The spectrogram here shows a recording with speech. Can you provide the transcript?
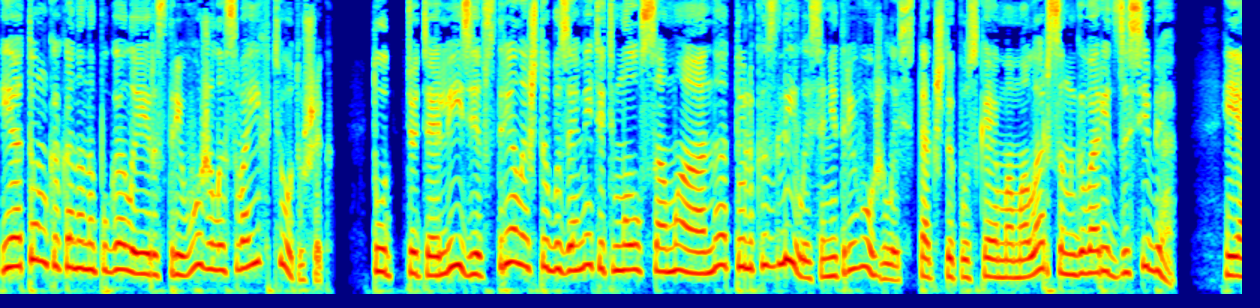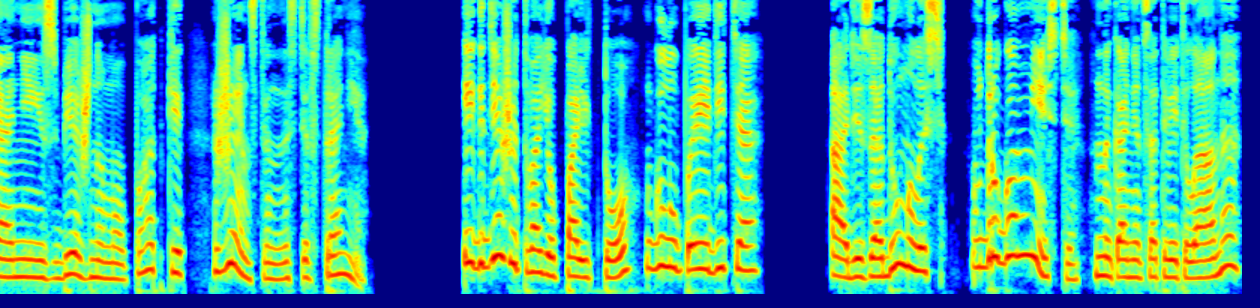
и о том, как она напугала и растревожила своих тетушек. Тут тетя Лизи встряла, чтобы заметить, мол, сама она только злилась, а не тревожилась, так что пускай мама Ларсон говорит за себя, и о неизбежном упадке женственности в стране. «И где же твое пальто, глупое дитя?» Ади задумалась. «В другом месте», — наконец ответила она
